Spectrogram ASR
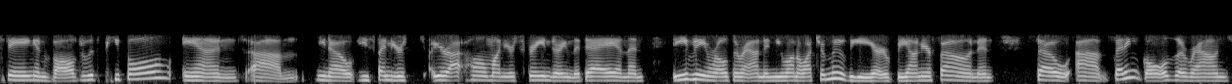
staying involved with people and um, you know you spend your you're at home on your screen during the day and then the evening rolls around and you want to watch a movie or be on your phone. And so um, setting goals around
